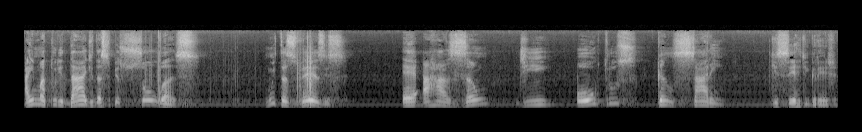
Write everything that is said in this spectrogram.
a imaturidade das pessoas muitas vezes é a razão de outros cansarem de ser de igreja.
